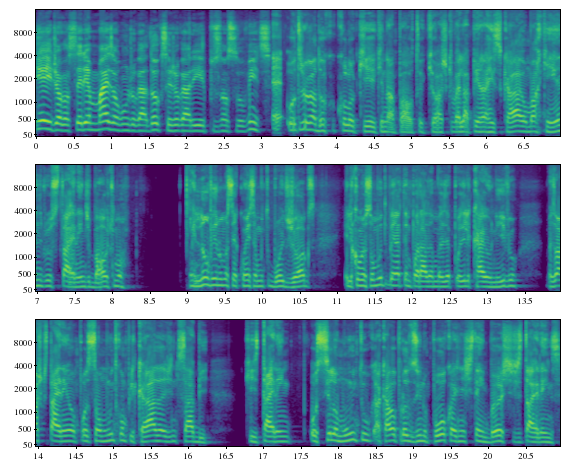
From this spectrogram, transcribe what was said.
E aí, Diogo, seria mais algum jogador que você jogaria para os nossos ouvintes? É, outro jogador que eu coloquei aqui na pauta que eu acho que vale a pena arriscar é o Mark Andrews, Tyrant de Baltimore. Ele não vem numa sequência muito boa de jogos. Ele começou muito bem na temporada, mas depois ele caiu o nível. Mas eu acho que Tyrant é uma posição muito complicada. A gente sabe que Tyrant oscila muito, acaba produzindo pouco. A gente tem busts de Tyrants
